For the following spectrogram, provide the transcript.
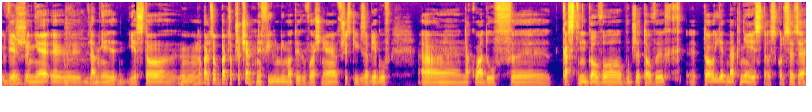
wiesz, że nie. Y, dla mnie jest to y, no bardzo, bardzo przeciętny film, mimo tych właśnie wszystkich zabiegów, nakładów y, castingowo-budżetowych. To jednak nie jest to Scorsese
